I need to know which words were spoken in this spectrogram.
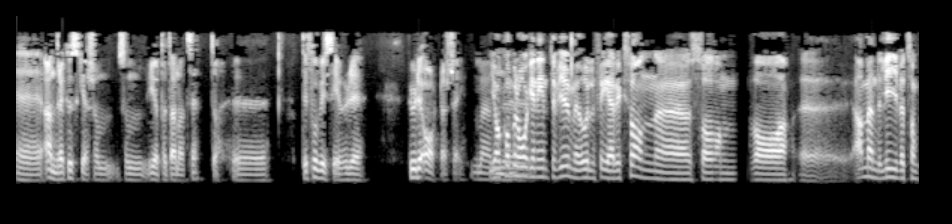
eh, andra kuskar som, som gör på ett annat sätt då. Eh, det får vi se hur det, hur det artar sig. Men, Jag kommer ihåg en intervju med Ulf Eriksson eh, som var, eh, ja men livet som,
